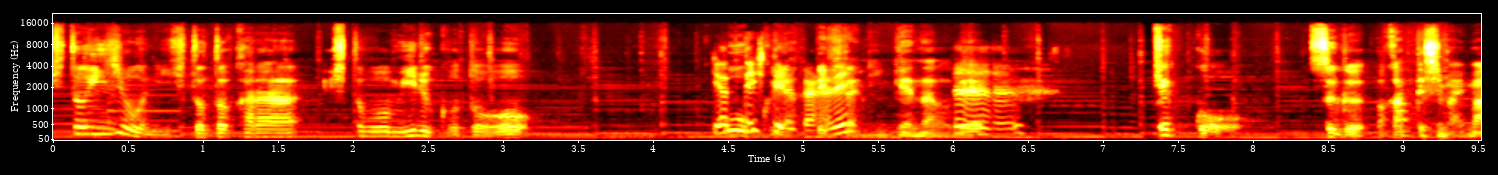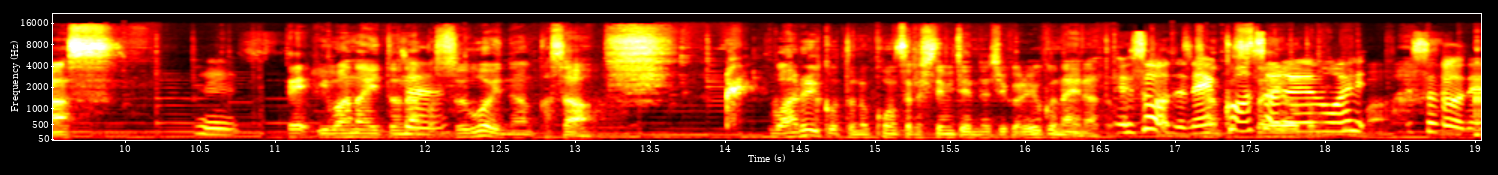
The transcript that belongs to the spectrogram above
人以上に人とから人を見ることをやってきて多くやってるからね。きた人間なので、結構すぐ分かってしまいます。うん。うん。って言わないとなんかすごいなんかさ悪いことのコンサルしてみたいになっちゃうからよくないなとえそうだねコンサル伝えようと思って今そうね。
